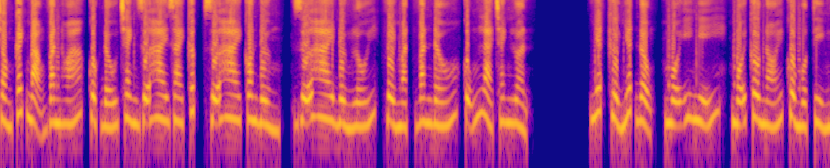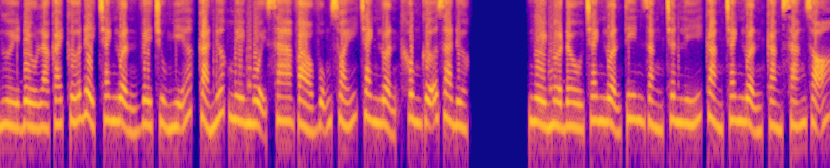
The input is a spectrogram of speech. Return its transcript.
Trong cách mạng văn hóa, cuộc đấu tranh giữa hai giai cấp, giữa hai con đường, giữa hai đường lối, về mặt văn đấu cũng là tranh luận. Nhất cử nhất động, mỗi ý nghĩ, mỗi câu nói của một tỷ người đều là cái cớ để tranh luận về chủ nghĩa, cả nước mê muội xa vào vũng xoáy tranh luận không gỡ ra được. Người mở đầu tranh luận tin rằng chân lý càng tranh luận càng sáng rõ.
